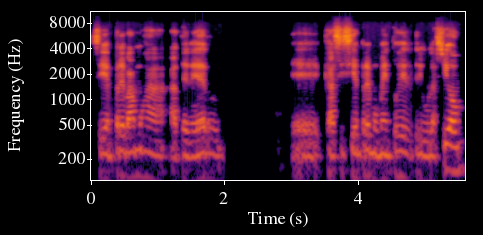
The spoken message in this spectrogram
Siempre vamos a, a tener eh, casi siempre momentos de tribulación,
